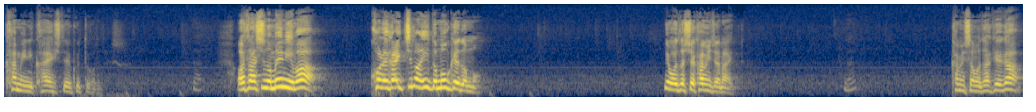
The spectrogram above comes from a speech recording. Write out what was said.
神に返していくってことです。私の目にはこれが一番いいと思うけども。でも私は神じゃない。神様だけが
